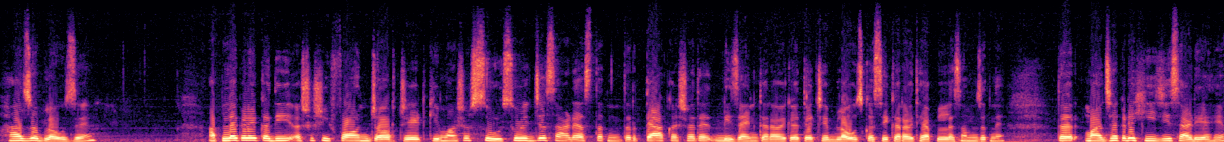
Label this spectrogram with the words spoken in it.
हा जो ब्लाऊज आहे आपल्याकडे कधी अशा शिफॉन जॉर्जेट किंवा अशा सुळसुळीत ज्या साड्या असतात ना तर त्या कशा त्या डिझाईन कराव्या किंवा त्याचे ब्लाऊज कसे करावे हे आपल्याला समजत नाही. तर माझ्याकडे ही जी साडी आहे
